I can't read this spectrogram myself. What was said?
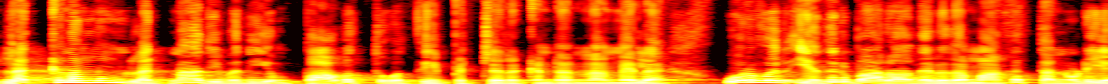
லக்னமும் லக்னாதிபதியும் பாவத்துவத்தை பெற்றிருக்கின்ற நிலைமையில் ஒருவர் எதிர்பாராத விதமாக தன்னுடைய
